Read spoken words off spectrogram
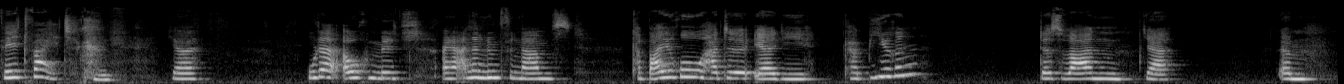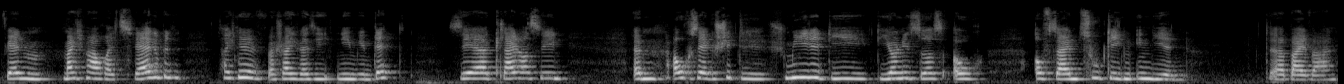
Weltweit. ja. Oder auch mit einer anderen Nymphe namens Kabairo hatte er die Kabiren. Das waren, ja, ähm, werden manchmal auch als Zwerge bezeichnet, wahrscheinlich weil sie neben ihrem Bett sehr klein aussehen. Ähm, auch sehr geschickte Schmiede, die Dionysos auch auf seinem Zug gegen Indien dabei waren.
